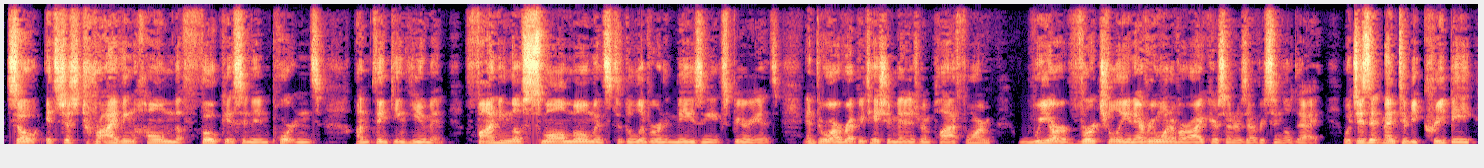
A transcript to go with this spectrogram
So it's just driving home the focus and importance on thinking human, finding those small moments to deliver an amazing experience. And through our reputation management platform, we are virtually in every one of our eye care centers every single day, which isn't meant to be creepy,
